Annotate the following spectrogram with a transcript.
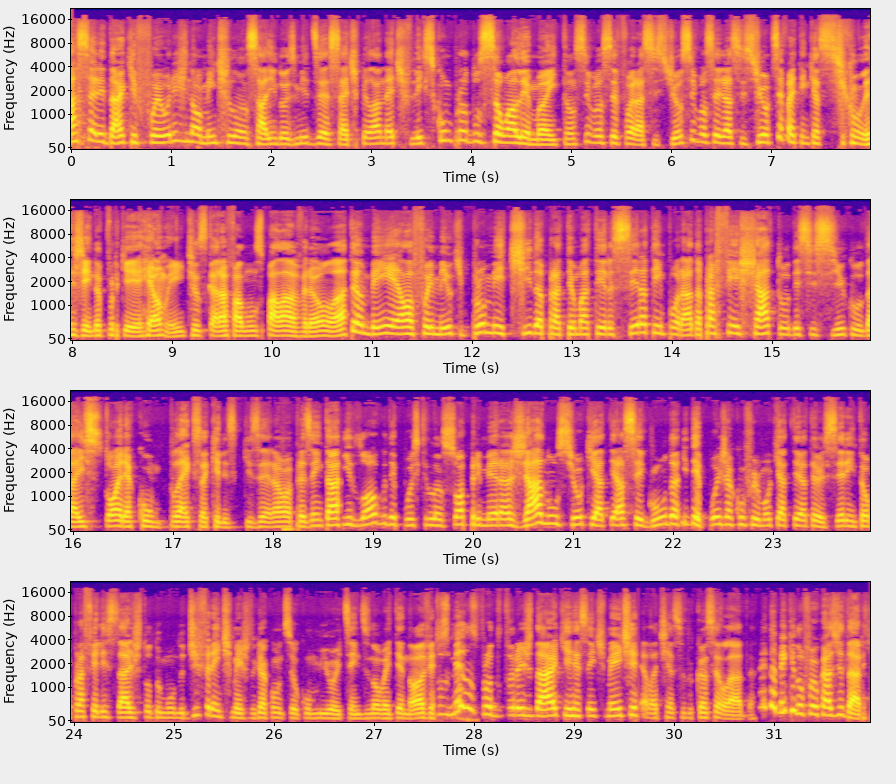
A série Dark foi originalmente lançada em 2017 pela Netflix com produção alemã, então se você for assistir ou se você já assistiu, você vai ter que assistir com legenda porque realmente os caras falam uns palavrão lá. Também ela foi meio que prometida para ter uma terceira temporada para fechar todo esse círculo da história complexa que eles quiseram apresentar. E logo depois que lançou a primeira já anunciou que ia ter a segunda e depois já confirmou que ia ter a terceira, então para felicidade de todo mundo, diferentemente do que aconteceu com 1899, dos mesmos produtores de Dark recentemente, ela tinha sido cancelada. Ainda bem que não foi o caso de Dark.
